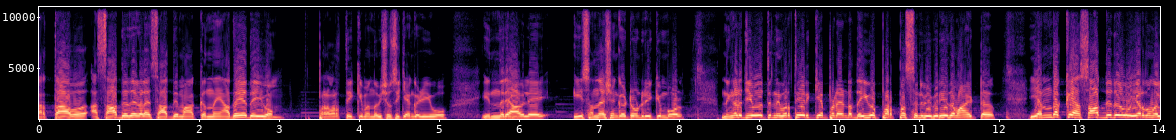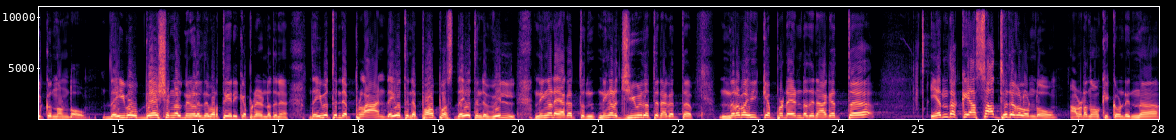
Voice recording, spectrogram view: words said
കർത്താവ് അസാധ്യതകളെ സാധ്യമാക്കുന്ന അതേ ദൈവം പ്രവർത്തിക്കുമെന്ന് വിശ്വസിക്കാൻ കഴിയുമോ? ഇന്ന് രാവിലെ ഈ സന്ദേശം കേട്ടുകൊണ്ടിരിക്കുമ്പോൾ നിങ്ങളുടെ ജീവിതത്തിൽ നിവർത്തീകരിക്കപ്പെടേണ്ട ദൈവ പർപ്പസിന് വിപരീതമായിട്ട് എന്തൊക്കെ അസാധ്യതകൾ ഉയർന്നു നിൽക്കുന്നുണ്ടോ? ദൈവ ഉദ്ദേശങ്ങൾ നിങ്ങളിൽ നിവർത്തീകരിക്കപ്പെടേണ്ടതിന് ദൈവത്തിന്റെ പ്ലാൻ ദൈവത്തിന്റെ പർപ്പസ് ദൈവത്തിന്റെ വിൽ നിങ്ങളുടെ അകത്ത് നിങ്ങളുടെ ജീവിതത്തിനകത്ത് നിർവഹിക്കപ്പെടേണ്ടതിനകത്ത് എന്തൊക്കെ അസാധ്യതകളുണ്ടോ? അവിടെ നോക്കിക്കൊണ്ട് ഇന്ന്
